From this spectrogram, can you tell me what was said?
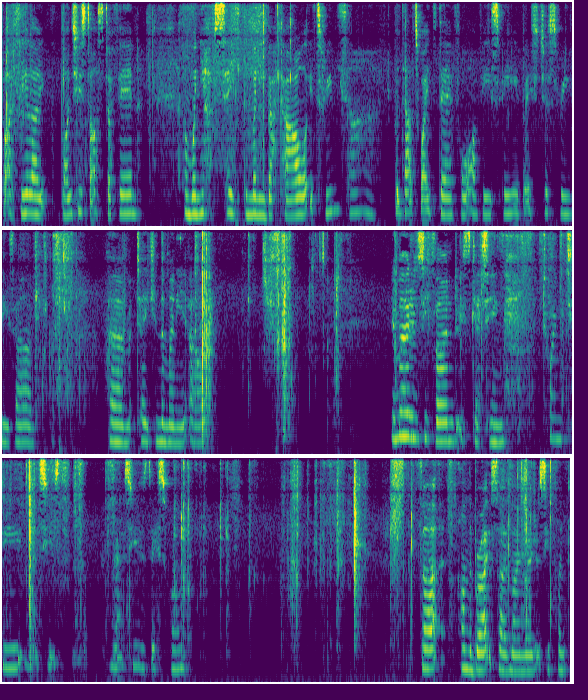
but I feel like once you start stuffing and when you have to take the money back out, it's really sad. But that's why it's there for, obviously, but it's just really sad um, taking the money out. Emergency fund is getting 20 let's use let's use this one but on the bright side my emergency fund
